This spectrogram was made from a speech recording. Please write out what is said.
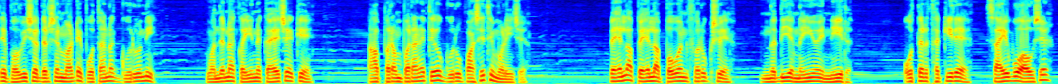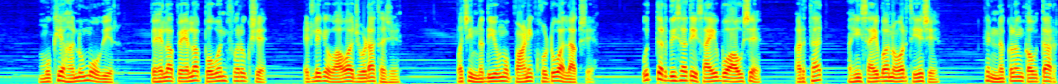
તે ભવિષ્ય દર્શન માટે પોતાના ગુરુની વંદના કહીને કહે છે કે, આ પરંપરાને તેઓ ગુરુ પાસેથી મળી છે. પહેલાં પહેલાં પવન ફરુકશે, નદીએ નહીં હોય નીર. ઓતર થકી રે સાહેબો આવશે, મુખ્ય હનુમો વીર. પહેલાં પહેલાં પવન ફરૂકશે એટલે કે વાવાઝોડા થશે. પછી નદીઓમાં પાણી ખોટવા લાગશે. ઉત્તર દિશાથી સાહેબો આવશે. અર્થાત, અહીં સાહેબાનો અર્થ એ છે કે નકળંક અવતાર,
